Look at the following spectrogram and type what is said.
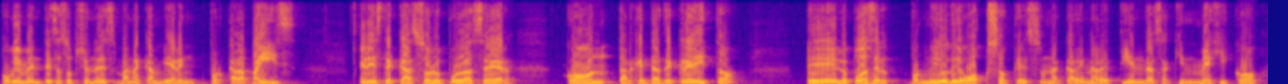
obviamente esas opciones van a cambiar por cada país. En este caso lo puedo hacer con tarjetas de crédito. Eh, lo puedo hacer por medio de OXO, que es una cadena de tiendas aquí en México.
